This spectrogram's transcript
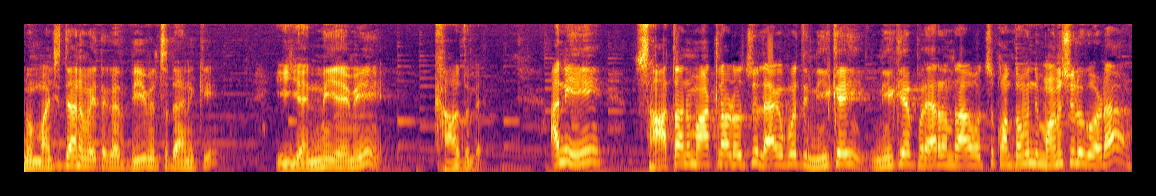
నువ్వు మంచిదానం అయితే కదా దీవించడానికి. ఇవన్నీ ఏమీ కాదులే. అని సాతాను మాట్లాడవచ్చు లేకపోతే నీకై నీకే ప్రేరణ రావచ్చు. కొంతమంది మనుషులు కూడా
